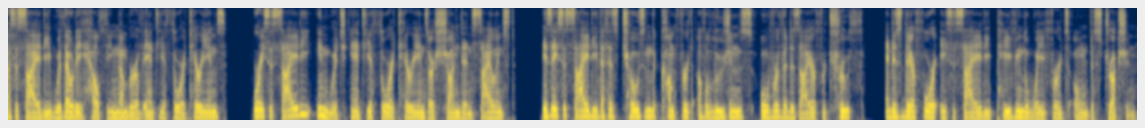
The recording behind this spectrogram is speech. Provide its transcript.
A society without a healthy number of anti authoritarians, or a society in which anti authoritarians are shunned and silenced, is a society that has chosen the comfort of illusions over the desire for truth, and is therefore a society paving the way for its own destruction.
